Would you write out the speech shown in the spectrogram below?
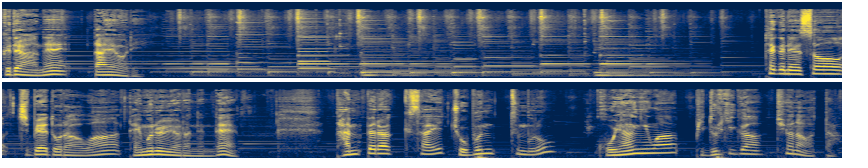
그대 안의 다이어리 퇴근해서 집에 돌아와 대문을 열었는데 담벼락 사이 좁은 틈으로 고양이와 비둘기가 튀어나왔다.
